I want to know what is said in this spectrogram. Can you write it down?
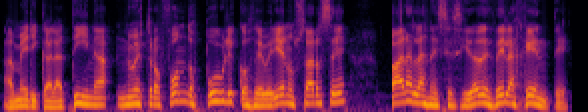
América Latina. Nuestros fondos públicos deberían usarse para las necesidades de la gente,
